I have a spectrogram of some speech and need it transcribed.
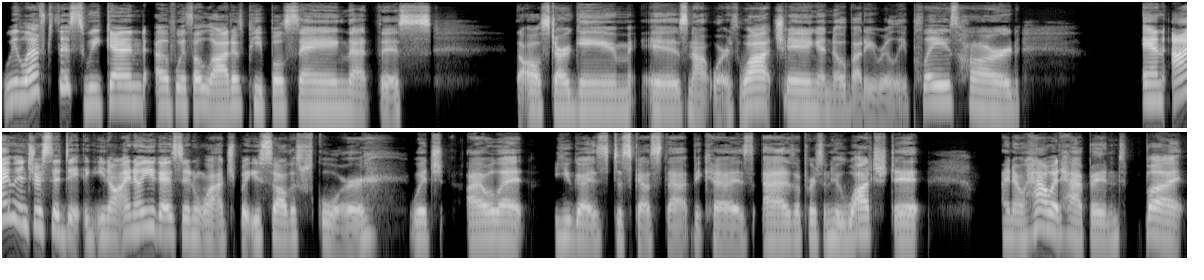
we left this weekend of with a lot of people saying that this the all-star game is not worth watching and nobody really plays hard and i'm interested to you know i know you guys didn't watch but you saw the score which i will let you guys discussed that because as a person who watched it, I know how it happened, but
